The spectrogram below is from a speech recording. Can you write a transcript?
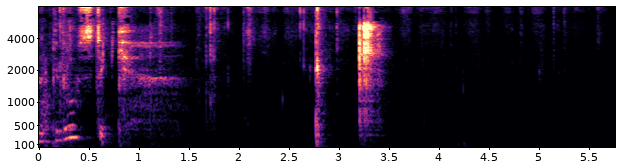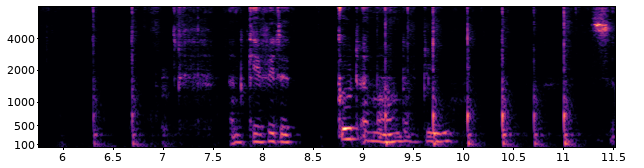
glue stick. And give it a good amount of glue. So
